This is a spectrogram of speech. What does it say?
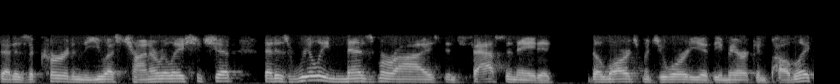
that has occurred in the U.S. China relationship that has really mesmerized and fascinated the large majority of the American public,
